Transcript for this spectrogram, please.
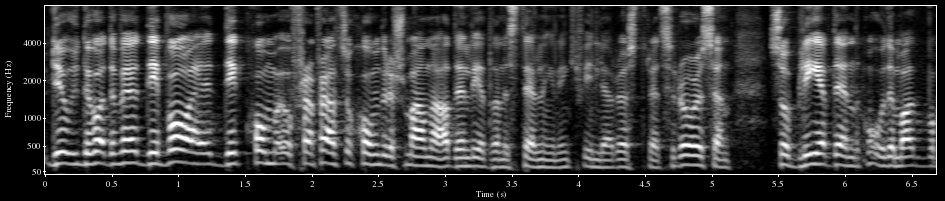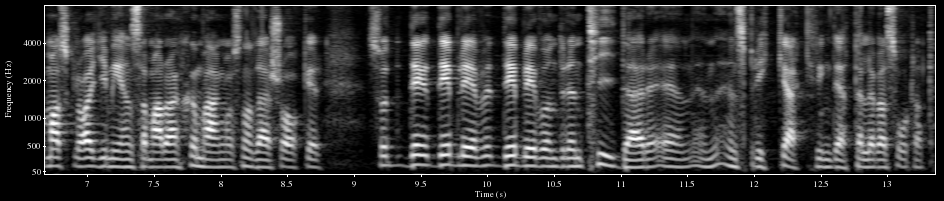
Det, det, var, det, det, var, det kom, och framförallt så kom det som Anna hade en ledande ställning i den kvinnliga rösträttsrörelsen. Så blev det och det, man skulle ha gemensamma arrangemang och sådana där saker. Så det, det, blev, det blev under en tid där en, en, en spricka kring detta, eller det var svårt att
